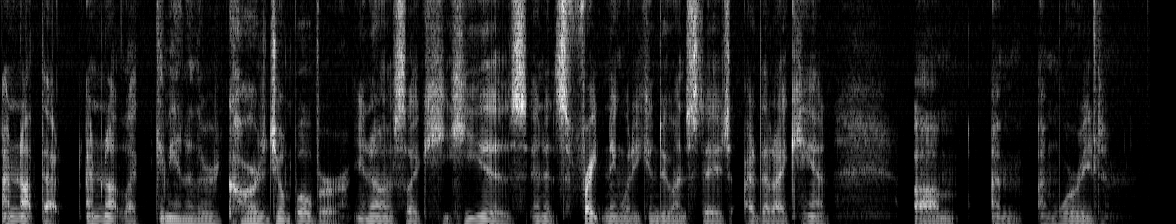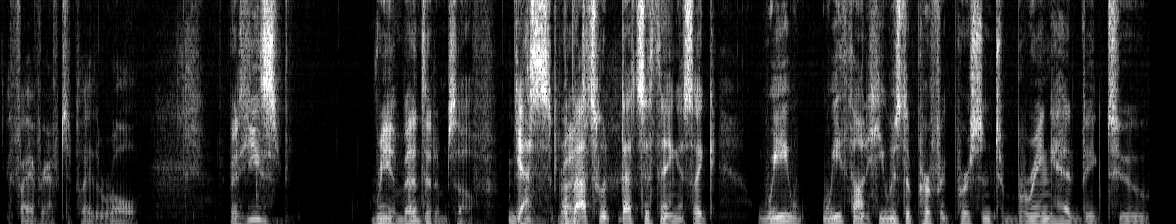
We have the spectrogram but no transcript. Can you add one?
I'm not that. I'm not like, give me another car to jump over. You know, it's like he, he is, and it's frightening what he can do on stage I, that I can't. Um, I'm I'm worried if I ever have to play the role. But he's reinvented himself. Yes. Well, that's what that's the thing. It's like we we thought he was the perfect person to bring Hedwig to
